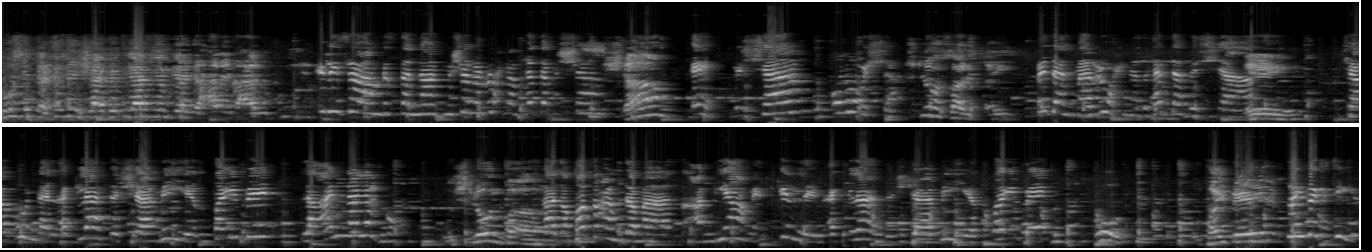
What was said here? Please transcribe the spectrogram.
الحزن شايفك يا يوم جاي حالك عن إلي ساعة بستناك مشان نروح نتغدى بالشام. الشام إيه بالشام ومو بالشام. شلون صارت هي؟ بدل ما نروح نتغدى بالشام إيه. جابوا لنا الأكلات الشامية الطيبة لعنا لهم. وشلون بقى؟ هذا مطعم دماس عم يعمل كل الأكلات الشامية الطيبة. هو. طيبة؟ طيبة كتير.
